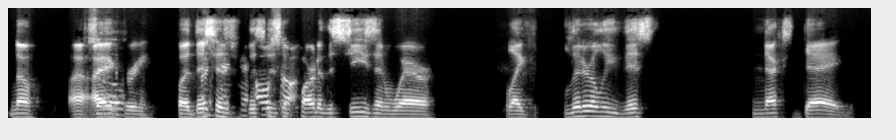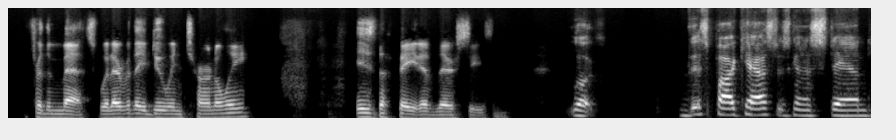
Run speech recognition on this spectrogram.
No, I, I agree. But this again, is this is a part of the season where like literally this next day for the Mets, whatever they do internally is the fate of their season. look, this podcast is going to stand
